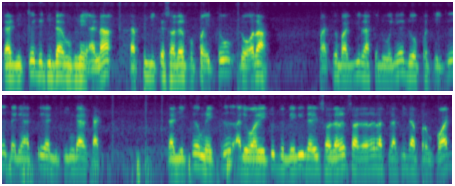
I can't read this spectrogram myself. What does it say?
Dan jika dia tidak mempunyai anak, tapi jika saudara perempuan itu dua orang, maka bagilah keduanya dua per tiga dari harta yang ditinggalkan. Dan jika mereka, ahli waris itu terdiri dari saudara-saudara laki-laki dan perempuan,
